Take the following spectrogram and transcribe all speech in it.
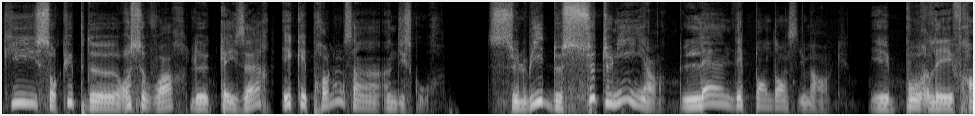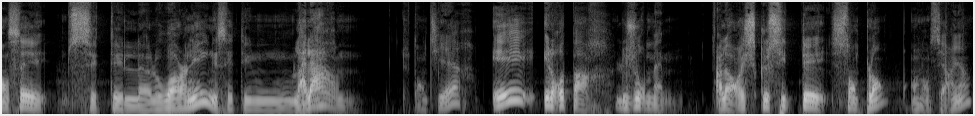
qui s'occupe de recevoir le Kaiser et qui prononce un, un discours. Celui de soutenir l'indépendance du Maroc. Et pour les Français, c'était le, warning, c'était l'alarme tout entière. Et il repart le jour même. Alors, est-ce que c'était son plan? On n'en sait rien.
